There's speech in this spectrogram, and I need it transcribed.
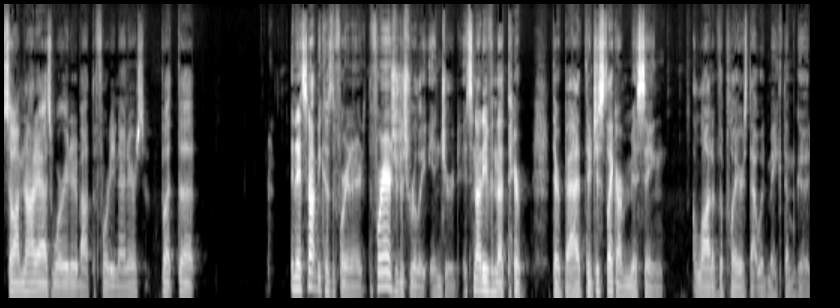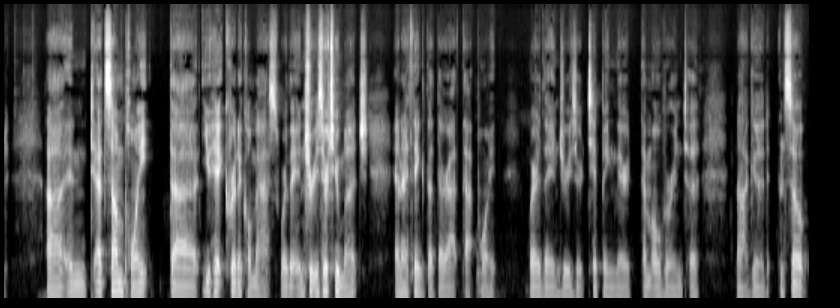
So I'm not as worried about the 49ers, but the and it's not because the 49ers the 49ers are just really injured. It's not even that they're they're bad. They just like are missing a lot of the players that would make them good. Uh, and at some point the you hit critical mass where the injuries are too much and I think that they're at that point where the injuries are tipping their them over into not good. And so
